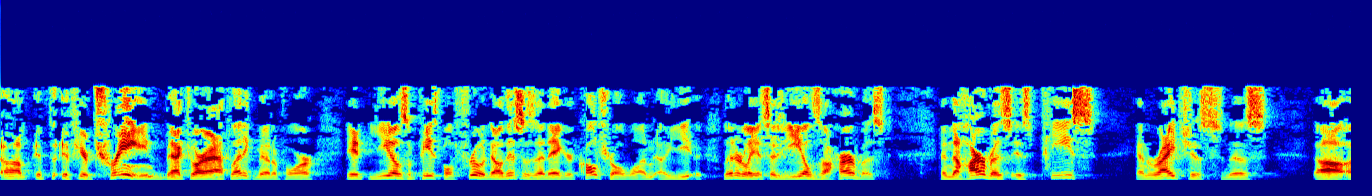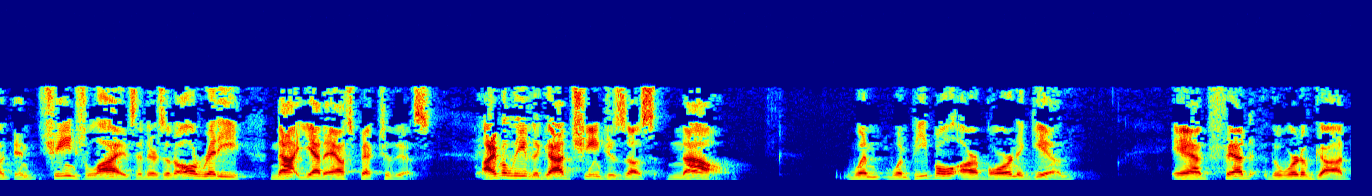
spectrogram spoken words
uh, if, if you're trained, back to our athletic metaphor, it yields a peaceful fruit. Now this is an agricultural one. literally it says yields a harvest. And the harvest is peace and righteousness uh, and changed lives. And there's an already not yet aspect to this. I believe that God changes us now when, when people are born again and fed the Word of God,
